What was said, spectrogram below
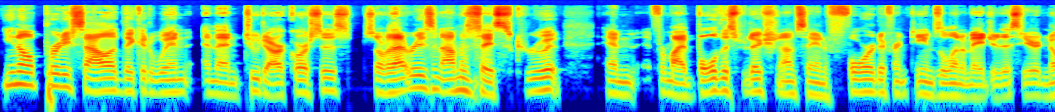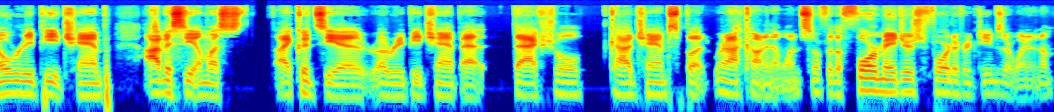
you know, pretty solid they could win, and then two dark horses. So for that reason, I'm going to say screw it. And for my boldest prediction, I'm saying four different teams will win a major this year. No repeat champ, obviously, unless I could see a, a repeat champ at the actual COD champs, but we're not counting that one. So for the four majors, four different teams are winning them.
